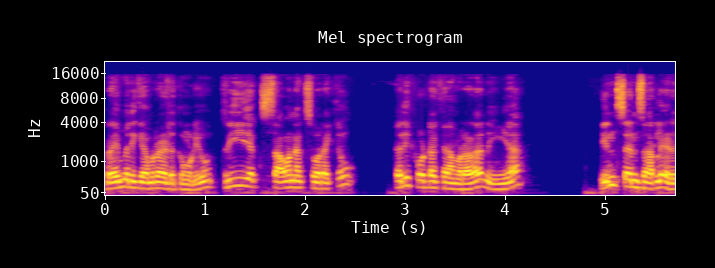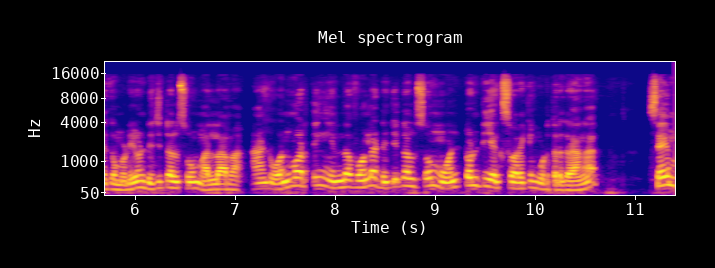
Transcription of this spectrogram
ப்ரைமரி கேமரா எடுக்க முடியும். த்ரீ எக்ஸ் செவன் எக்ஸ் வரைக்கும் டெலிஃபோட்டோ கேமராவில் நீங்கள் இன் சென்சாரில் எடுக்க முடியும். டிஜிட்டல் ஜூம் அல்லாமல் அண்ட் ஒன் மோர் திங் இந்த ஃபோனில் digital zoom one twenty x வரைக்கும் கொடுத்துருக்காங்க சேம்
